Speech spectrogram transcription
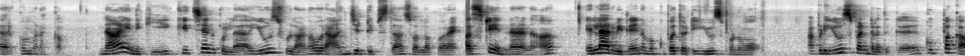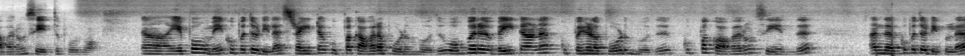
எல்லாருக்கும் வணக்கம். நான் இன்னைக்கு கிச்சனுக்குள்ளே யூஸ்ஃபுல்லான ஒரு அஞ்சு டிப்ஸ் தான் சொல்ல போகிறேன் ஃபஸ்ட்டு என்னன்னா எல்லார் வீட்லேயும் நம்ம குப்பை தொட்டி யூஸ் பண்ணுவோம். அப்படி யூஸ் பண்ணுறதுக்கு குப்பை கவரும் சேர்த்து போடுவோம். எப்போவுமே குப்பை தொட்டியில் ஸ்ட்ரைட்டாக குப்பை கவரை போடும்போது ஒவ்வொரு வெயிட்டான குப்பைகளை போடும்போது குப்பை கவரும் சேர்ந்து அந்த குப்பை தொட்டிக்குள்ளே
